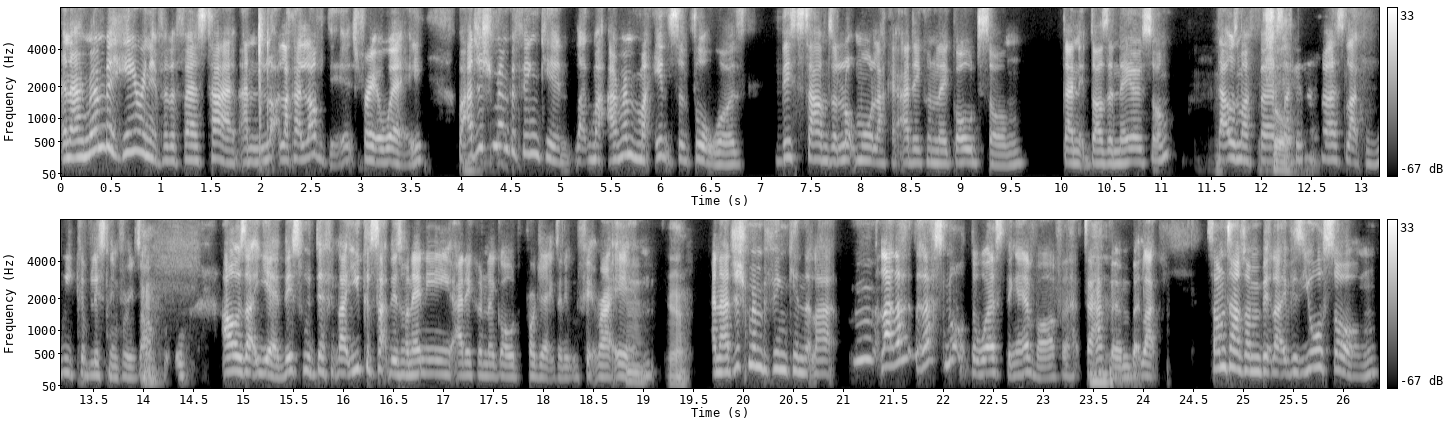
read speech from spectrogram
And I remember hearing it for the first time, and lo- like I loved it straight away. But I just remember thinking, like my, I remember my instant thought was, this sounds a lot more like an Adekunle Gold song than it does a NAO song. Mm-hmm. That was my first, Sure. like in the first like week of listening, for example. I was like, yeah, this would definitely like you could slap this on any Adekunle Gold project and it would fit right in. Mm, yeah. And I just remember thinking that like, mm, like that, that's not the worst thing ever for to mm-hmm. happen. But like sometimes I'm a bit like, if it's your song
